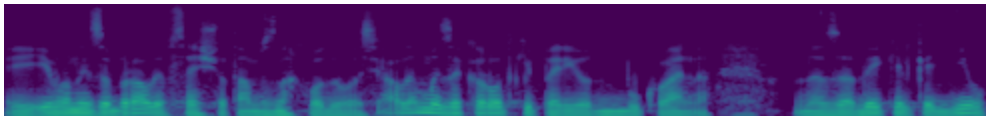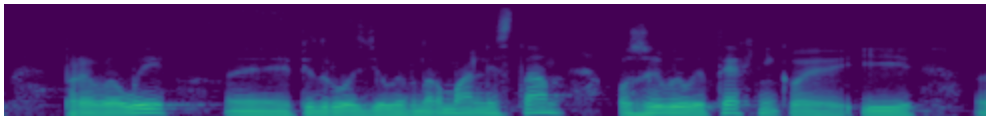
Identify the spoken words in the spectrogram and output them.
і вони забрали все, що там знаходилося. Але ми за короткий період, буквально за декілька днів, привели е, підрозділи в нормальний стан, оживили технікою, і е,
